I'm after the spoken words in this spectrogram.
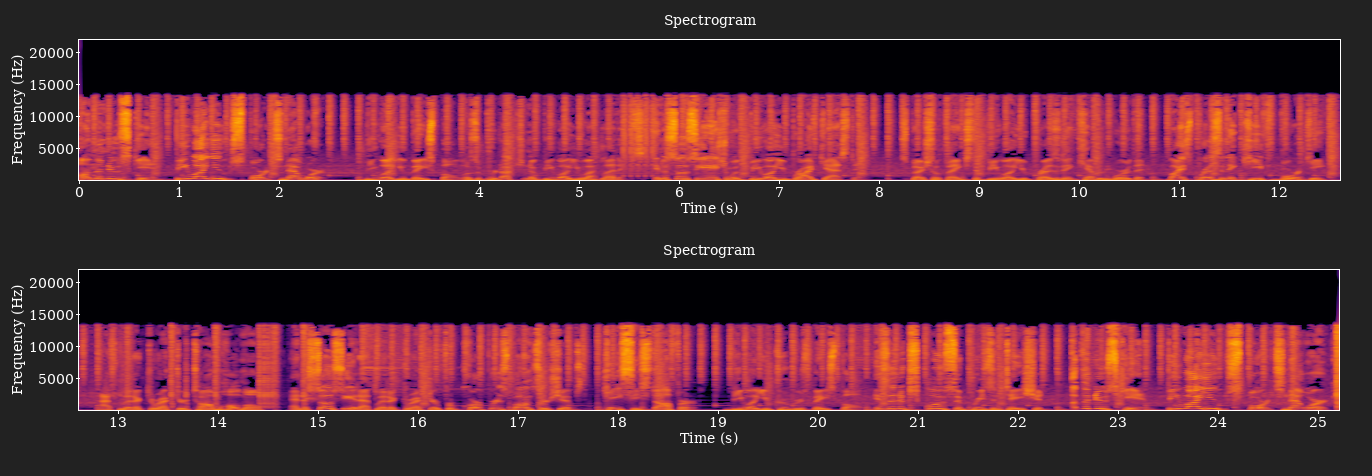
on the Nu Skin, BYU Sports Network. BYU Baseball is a production of BYU Athletics in association with BYU Broadcasting. Special thanks to BYU President Kevin Worthen, Vice President Keith Vorkink, Athletic Director Tom Holmoe, and Associate Athletic Director for Corporate Sponsorships, Casey Stoffer. BYU Cougars Baseball is an exclusive presentation of the Nu Skin, BYU Sports Network.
